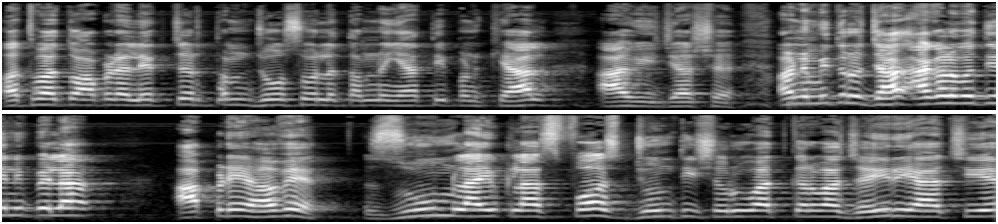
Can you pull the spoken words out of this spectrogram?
અથવા તો આપણે લેક્ચર તમે જોશો એટલે તમને ત્યાંથી પણ ખ્યાલ આવી જશે. અને મિત્રો આગળ વધીએની પહેલાં. આપણે હવે ઝૂમ લાઈવ ક્લાસ ફર્સ્ટ જૂનથી શરૂઆત કરવા જઈ રહ્યા છીએ.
